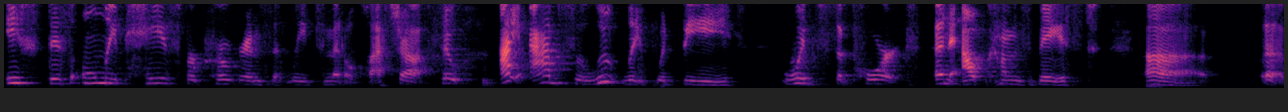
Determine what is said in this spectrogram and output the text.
if this only pays for programs that lead to middle class jobs. So i absolutely would be would support an outcomes based uh, uh,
